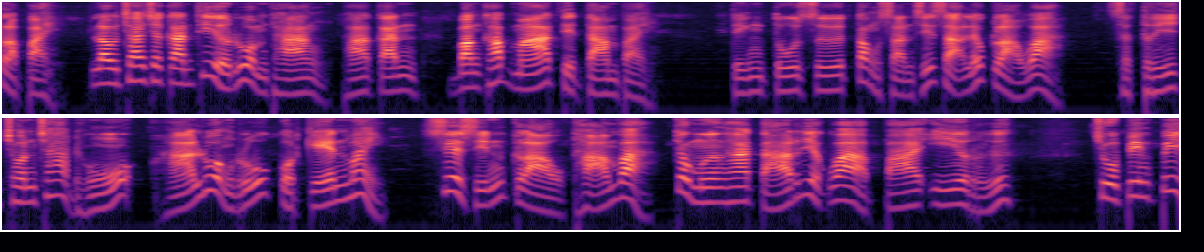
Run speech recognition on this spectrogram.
กลับไป เราชายชะกันที่ร่วมทาง พากันบังคับม้าติดตามไป ติงตูซือต้องสั่นศีรษะแล้วกล่าวว่า สตรีชนชาติหู หาล่วงรู้กฎเกณฑ์ไม่ เสี้ยสินกล่าวถามว่า เจ้าเมืองฮาตาเรียกว่าปาอีหรือ ชูปิงปี้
